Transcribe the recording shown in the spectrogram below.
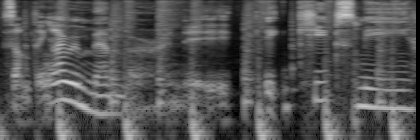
Something I remember, and it, it keeps me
